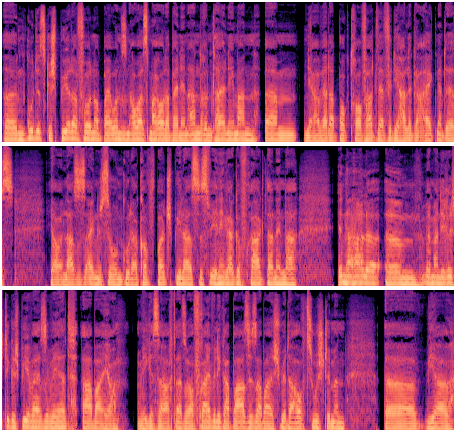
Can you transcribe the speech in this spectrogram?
ein gutes Gespür davon, ob bei uns ein Auersmacher oder bei den anderen Teilnehmern, ähm, ja, wer da Bock drauf hat, wer für die Halle geeignet ist. Ja, Lars ist eigentlich so ein guter Kopfballspieler. Es ist weniger gefragt dann in der, in der Halle, ähm, wenn man die richtige Spielweise wählt. Aber ja, wie gesagt, also auf freiwilliger Basis, aber ich würde auch zustimmen. Äh, wir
